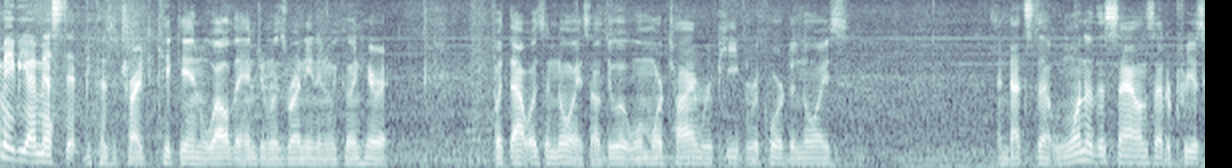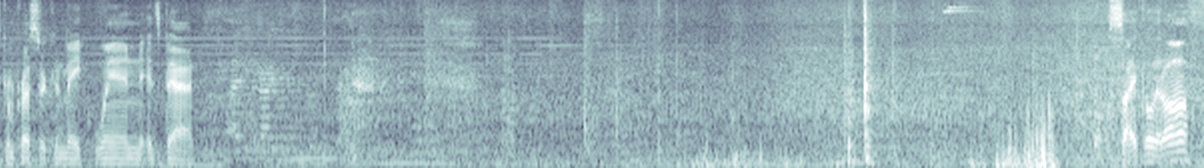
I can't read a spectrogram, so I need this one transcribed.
Maybe I missed it. Because it tried to kick in while the engine was running and we couldn't hear it. But that was a noise. I'll do it one more time repeat and record the noise. And that's the one of the sounds that a Prius compressor can make when it's bad. Cycle it off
